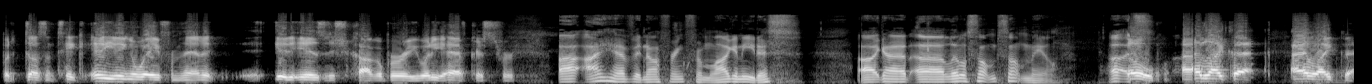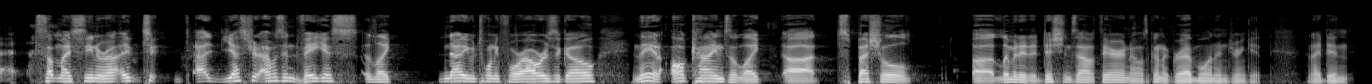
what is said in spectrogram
but it doesn't take anything away from that. It it is a Chicago brewery. What do you have, Christopher? Uh, I have an offering from Lagunitas. I got a little something something ale. Uh, Oh, I like that. I like that. something I've seen around. uh, yesterday, I was in Vegas like not even 24 hours ago, and they had all kinds of like uh, special uh, limited editions out there, and I was gonna grab one and drink it, and I didn't.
